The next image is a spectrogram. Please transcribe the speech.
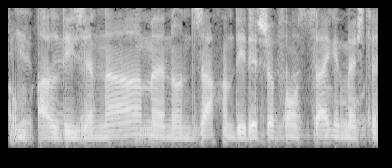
um all diese Namen und Sachen, die der Schöpfer uns zeigen möchte,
